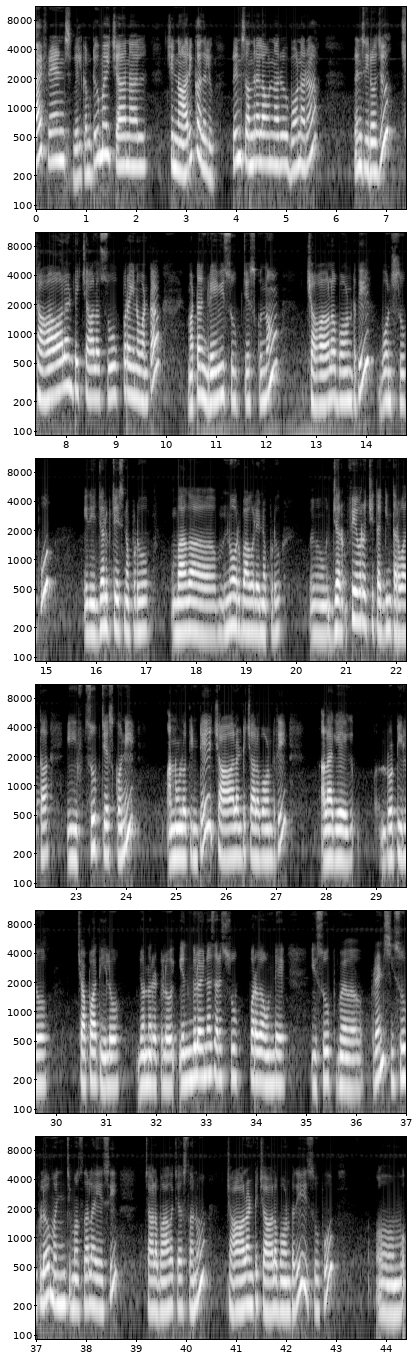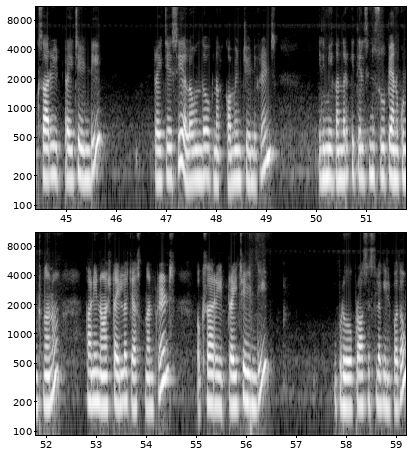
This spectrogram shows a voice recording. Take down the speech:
Hi friends welcome to my channel. చిన్నారి కథలు. Friends అందరూ ఎలా ఉన్నారు? బాగున్నారా? ఫ్రెండ్స్ ఈరోజు చాలా అంటే చాలా సూపర్ అయిన వంట. మటన్ గ్రేవీ సూప్ చేసుకుందాం. చాలా బాగుంటుంది. Bones soup. ఇది జలుబు చేసినప్పుడు బాగా నోరు బాగోలేనప్పుడు జర ఫీవర్ వచ్చి తగ్గిన తర్వాత ఈ సూప్ చేసుకొని అన్నంలో తింటే చాలా అంటే చాలా బాగుంటుంది. అలాగే రొటీలో చపాతీలో జొన్న రొట్టెలో ఎందులో అయినా సరే సూపర్గా ఉండే ఈ సూప్ ఫ్రెండ్స్ ఈ సూప్లో మంచి మసాలా వేసి చాలా బాగా చేస్తాను. చాలా అంటే చాలా బాగుంటుంది ఈ సూపు. ఒకసారి ట్రై చేయండి. ట్రై చేసి ఎలా ఉందో ఒక నాకు కామెంట్ చేయండి ఫ్రెండ్స్. ఇది మీకు అందరికీ తెలిసిన సూపే అనుకుంటున్నాను. కానీ నా స్టైల్లో చేస్తున్నాను ఫ్రెండ్స్. ఒకసారి ట్రై చేయండి. ఇప్పుడు ప్రాసెస్లోకి వెళ్ళిపోదాం.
